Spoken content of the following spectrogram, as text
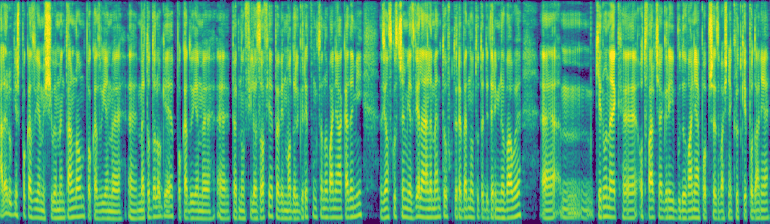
ale również pokazujemy siłę mentalną, pokazujemy e, metodologię, pokazujemy e, pewną filozofię, pewien model gry funkcjonowania Akademii, w związku z czym jest wiele elementów, które będą tutaj determinowały kierunek otwarcia gry i budowania poprzez właśnie krótkie podanie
